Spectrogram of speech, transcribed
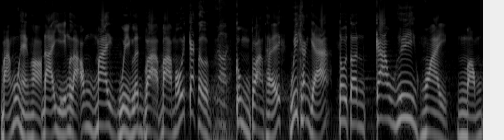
bạn muốn hẹn hò, đại diện là ông Mai Quyền Linh và bà Mối Cát Tường. Cùng toàn thể quý khán giả, tôi tên Cao Huy Hoài Mộng.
